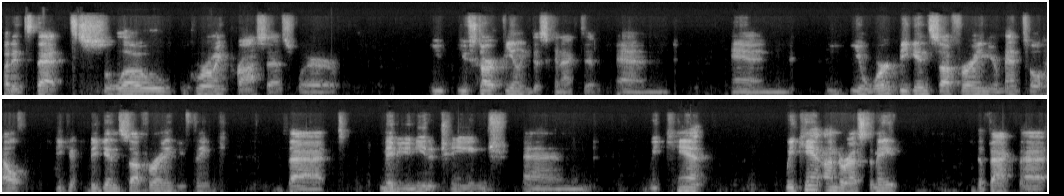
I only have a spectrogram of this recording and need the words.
but it's that slow growing process where you, you start feeling disconnected and and your work begins suffering your mental health be- begins suffering you think that maybe you need a change and we can't we can't underestimate the fact that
